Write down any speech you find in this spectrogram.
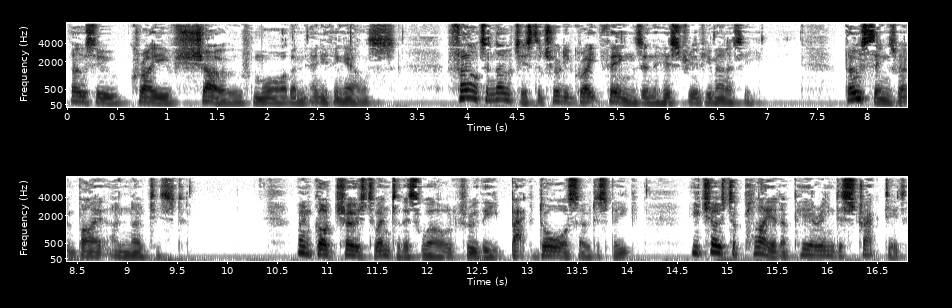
those who crave show more than anything else, fail to notice the truly great things in the history of humanity. Those things went by unnoticed. When God chose to enter this world through the back door, so to speak, he chose to play at appearing distracted,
